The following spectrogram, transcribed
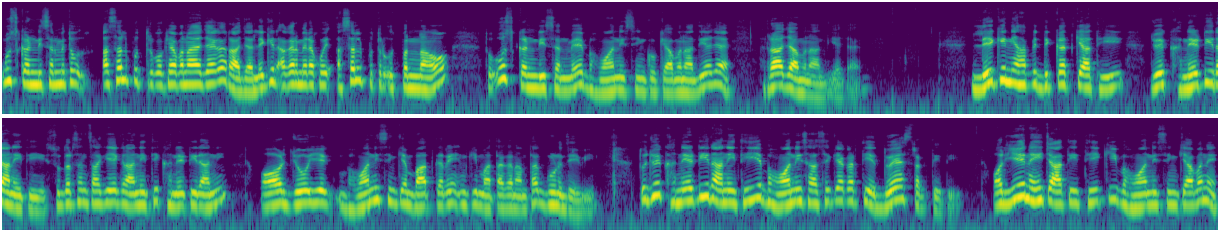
उस कंडीशन में तो असल पुत्र को क्या बनाया जाएगा? राजा। लेकिन अगर मेरा कोई असल पुत्र उत्पन्न ना हो तो उस कंडीशन में भवानी सिंह को क्या बना दिया जाए? राजा बना दिया जाए। लेकिन यहाँ पे दिक्कत क्या थी? जो एक खनेटी रानी थी, सुदर्शन शाह की एक रानी थी, खनेटी रानी, और जो ये भवानी सिंह की हम बात करें इनकी माता का नाम था गुण देवी तो जो एक खनेटी रानी थी, ये भवानी शाह से क्या करती है? द्वेष रखती थी। और ये नहीं चाहती थी कि भवानी सिंह क्या बने?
